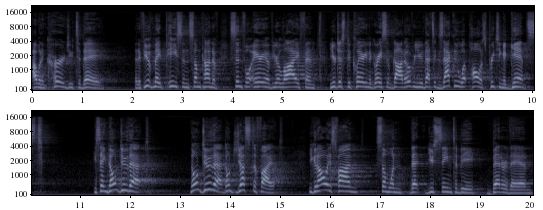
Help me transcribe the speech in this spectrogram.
I would encourage you today that if you have made peace in some kind of sinful area of your life and you're just declaring the grace of God over you, that's exactly what Paul is preaching against. He's saying, don't do that. Don't do that. Don't justify it. You can always find someone that you seem to be better than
